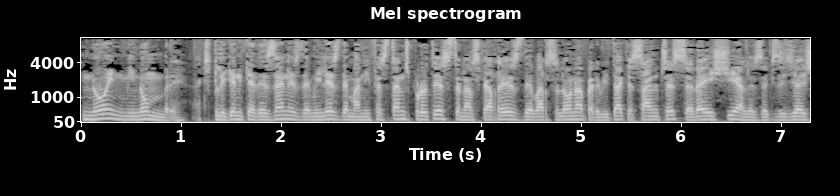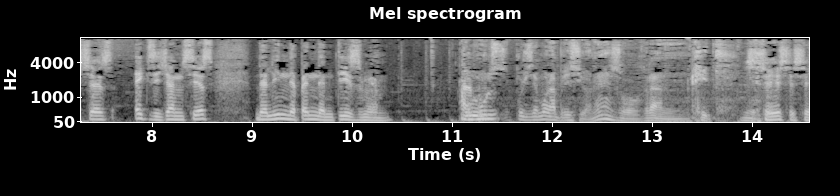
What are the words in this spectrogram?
No en mi nombre. Expliquen que desenes de milers de manifestants protesten als carrers de Barcelona per evitar que Sánchez cedeixi a les exigències de l'independentisme. El Puig, Mundo... Puigdemont a prisió, eh? és el gran hit. Sí, sí, sí.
